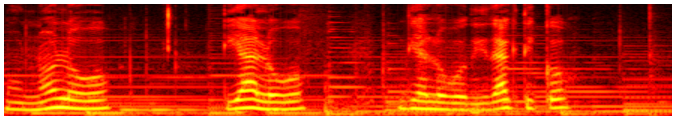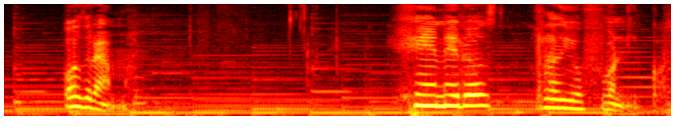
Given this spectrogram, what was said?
monólogo, diálogo, diálogo didáctico o drama. Géneros radiofónicos.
